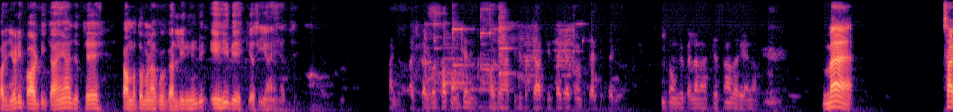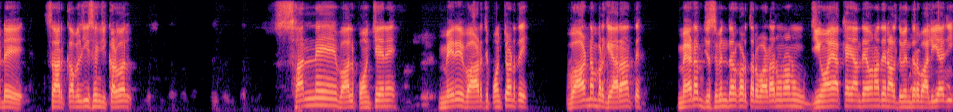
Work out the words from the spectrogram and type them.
ਪਰ ਜਿਹੜੀ ਪਾਰਟੀ ਚ ਆਏ ਆ ਜਿੱਥੇ ਕੰਮ ਤੋਂ ਬਿਨਾ ਕੋਈ ਗੱਲ ਹੀ ਨਹੀਂ ਹੁੰਦੀ ਇਹੀ ਦੇਖ ਕੇ ਅਸੀਂ ਆਏ ਹਾਂ ਇੱਥੇ। ਹਾਂਜੀ ਅੱਜ ਕੜਵਲ ਸਾਹਿਬ ਪਹੁੰਚੇ ਨੇ। ਤੁਹਾਡੇ ਹੱਕ 'ਚ ਪ੍ਰਚਾਰ ਕੀਤਾ ਗਿਆ ਚੋਣ ਪ੍ਰਚਾਰ ਕੀਤਾ ਗਿਆ। ਕੀ ਕਹੋਗੇ ਪਹਿਲਾਂ ਮੈਂ ਕਿਸ ਤਰ੍ਹਾਂ ਦਾ ਰਿਹਾ ਨਾ ਮੈਂ ਸਾਡੇ ਸਰ ਕਬਲਜੀਤ ਸਿੰਘ ਜੀ ਕੜਵਲ ਸਾਨੇਵਾਲ ਪਹੁੰਚੇ ਨੇ ਮੇਰੇ ਵਾਰਡ 'ਚ ਪਹੁੰਚਣ ਤੇ। ਵਾਰਡ ਨੰਬਰ 11 ਤੇ ਮੈਡਮ ਜਸਵਿੰਦਰ ਕੌਰ ਤਰਵਾੜਾ ਨੂੰ ਉਹਨਾਂ ਨੂੰ ਜਿਉਂ ਆਖਿਆ ਜਾਂਦਾ ਉਹਨਾਂ ਦੇ ਨਾਲ ਦਵਿੰਦਰ ਵਾਲੀਆ ਜੀ,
